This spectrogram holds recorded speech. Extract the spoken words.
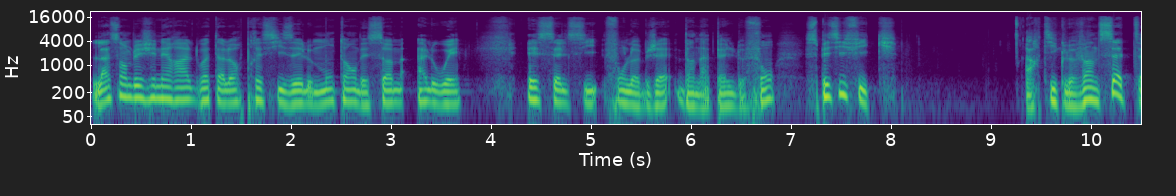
l'Assemblée générale doit alors préciser le montant des sommes allouées et celles-ci font l'objet d'un appel de fonds spécifique. Article 27.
